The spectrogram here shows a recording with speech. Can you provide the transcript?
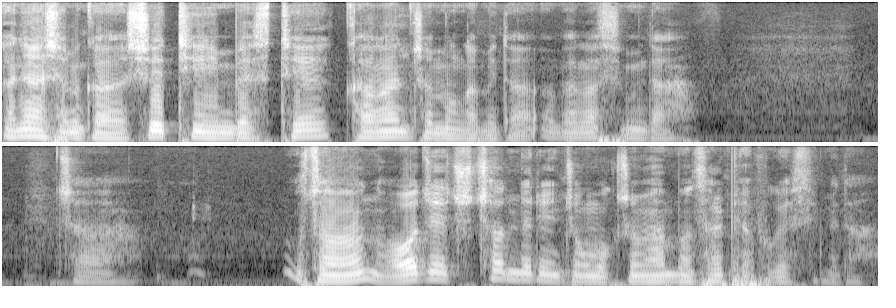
안녕하십니까. CT 인베스트의 강한 전문가입니다. 반갑습니다. 자, 우선 어제 추천드린 종목 좀 한번 살펴보겠습니다.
